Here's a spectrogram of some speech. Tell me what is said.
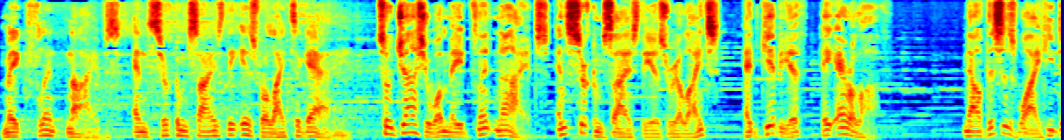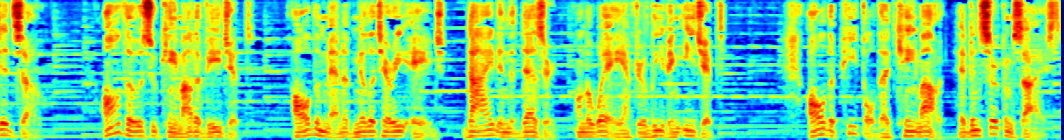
Make flint knives and circumcise the Israelites again. So Joshua made flint knives and circumcised the Israelites at Gibeath Haaraloth. Now this is why he did so. All those who came out of Egypt, all the men of military age, died in the desert on the way after leaving Egypt. All the people that came out had been circumcised,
